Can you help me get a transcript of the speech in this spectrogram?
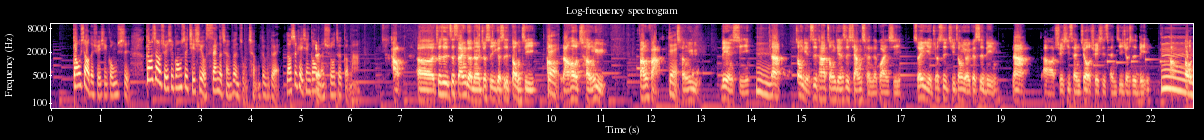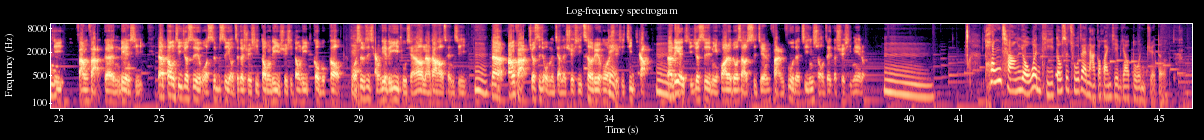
高效的学习公式，高效学习公式其实有三个成分组成，对不对？老师可以先跟我们说这个吗？好，呃，就是这三个呢，就是一个是动机，对，然后成语、方法，对，成语练习，嗯，那重点是它中间是相乘的关系，所以也就是其中有一个是零，那呃，学习成就、学习成绩就是零，嗯，动机、方法跟练习。那动机就是我是不是有这个学习动力？学习动力够不够？我是不是强烈的意图想要拿到好成绩？嗯，那方法就是我们讲的学习策略或者学习技巧。嗯，那练习就是你花了多少时间反复的精熟这个学习内容。嗯，通常有问题都是出在哪个环节比较多？你觉得？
